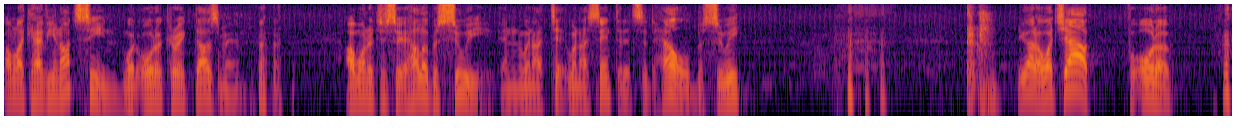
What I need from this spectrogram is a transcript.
I'm like, Have you not seen what autocorrect does, ma'am? I wanted to say hello Basui, and when I t- when I sent it, it said hell Basui. you gotta watch out for auto.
